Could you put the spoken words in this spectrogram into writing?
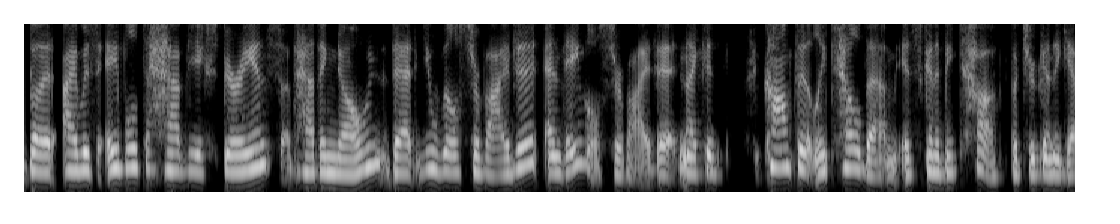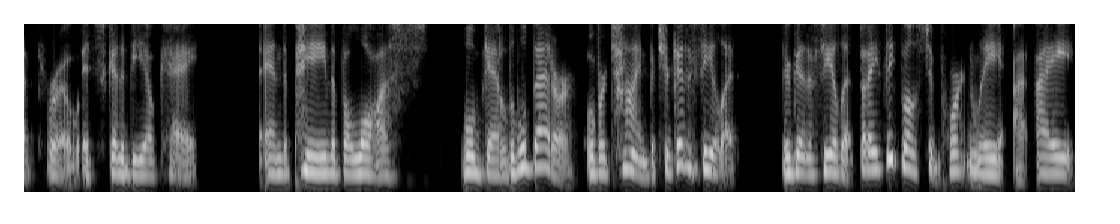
But I was able to have the experience of having known that you will survive it and they will survive it. And I could confidently tell them it's going to be tough, but you're going to get through. It's going to be okay. And the pain of the loss will get a little better over time, but you're going to feel it. You're going to feel it. But I think most importantly, I, I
